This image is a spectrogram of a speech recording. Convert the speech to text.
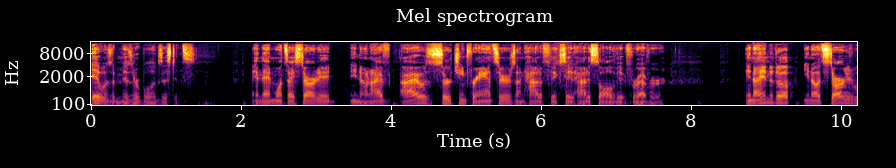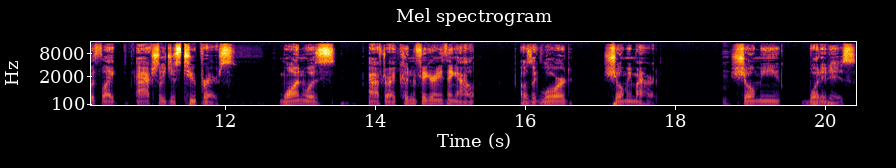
It was a miserable existence. And then once I started, you know, and I've I was searching for answers on how to fix it, how to solve it forever. And I ended up, you know, it started with like actually just two prayers. One was after I couldn't figure anything out, I was like, Lord, show me my heart. Hmm. Show me what it is.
